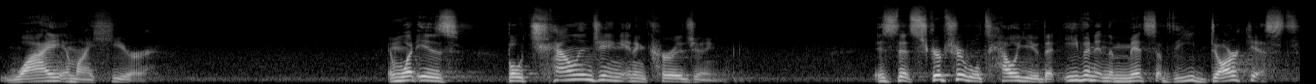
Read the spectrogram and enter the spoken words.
Why am I here? And what is both challenging and encouraging is that Scripture will tell you that even in the midst of the darkest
